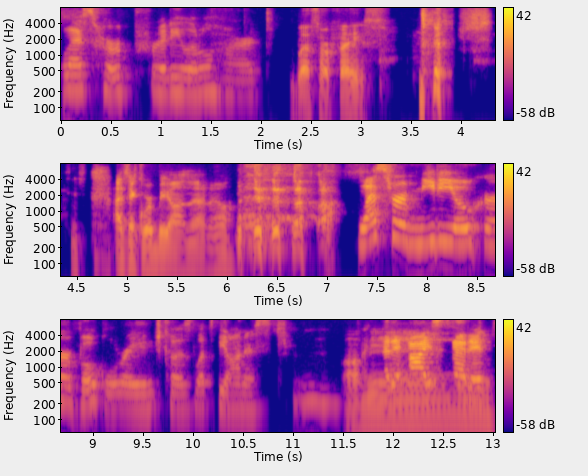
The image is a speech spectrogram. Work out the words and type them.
Bless her pretty little heart. Bless her face. I think we're beyond that now. Bless her mediocre vocal range, because let's be honest. I I mean, said it. I said it.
